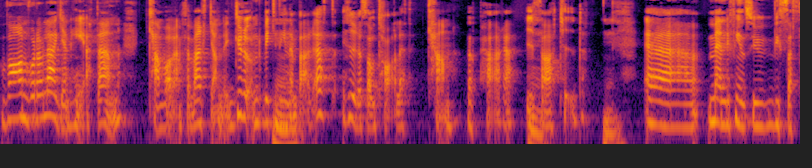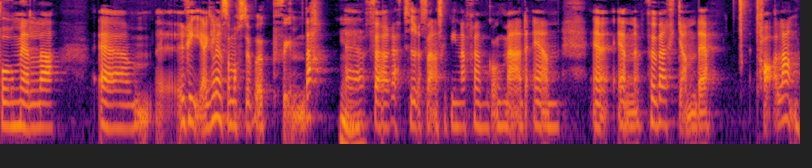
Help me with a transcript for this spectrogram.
vanvård av lägenheten kan vara en förverkande grund. Vilket innebär att hyresavtalet kan upphöra i förtid. Eh, men det finns ju vissa formella ehm, regler som måste vara uppfyllda. Eh, för att hyresvärden ska vinna framgång med en, eh, en förverkande talan.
